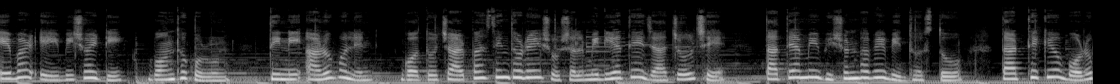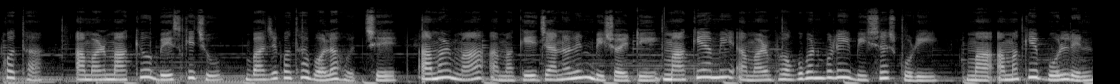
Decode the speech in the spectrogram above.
এবার এই বিষয়টি বন্ধ করুন। তিনি আরও বলেন, গত চার পাঁচ দিন ধরে সোশ্যাল মিডিয়াতে যা চলছে, তাতে আমি ভীষণভাবে বিধ্বস্ত। তার থেকেও বড় কথা, আমার মাকেও বেশ কিছু বাজে কথা বলা হচ্ছে। আমার মা আমাকে জানালেন বিষয়টি। মাকে আমি আমার ভগবান বলেই বিশ্বাস করি। মা আমাকে বললেন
